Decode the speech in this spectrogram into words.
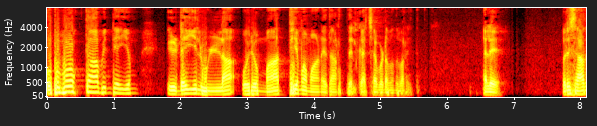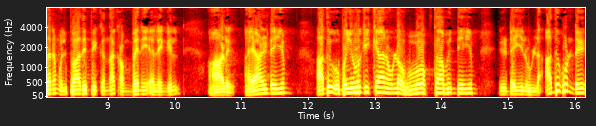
ഉപഭോക്താവിന്റെയും ഇടയിലുള്ള ഒരു മാധ്യമമാണ് യഥാർത്ഥത്തിൽ കച്ചവടം എന്ന് പറയുന്നത്. അല്ലെ? ഒരു സാധനം ഉൽപ്പാദിപ്പിക്കുന്ന കമ്പനി അല്ലെങ്കിൽ ആൾ അയാളുടെയും അത് ഉപയോഗിക്കാനുള്ള ഉപഭോക്താവിന്റെയും ഇടയിലുള്ള. അതുകൊണ്ട്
